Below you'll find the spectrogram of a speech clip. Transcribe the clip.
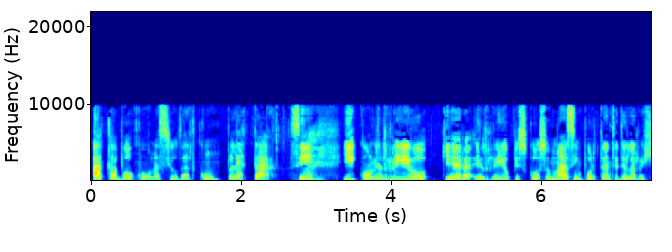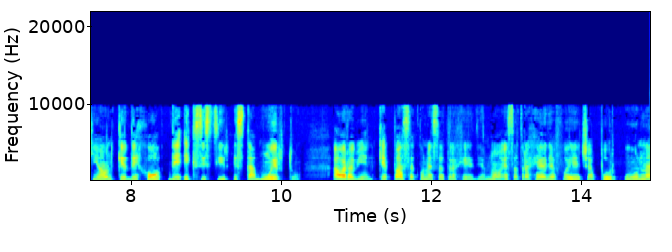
acabó con una ciudad completa. ¿Sí? Ay. Y con el río, que era el río piscoso más importante de la región, que dejó de existir, está muerto. Ahora bien, ¿qué pasa con esa tragedia? ¿no? Esa tragedia fue hecha por una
